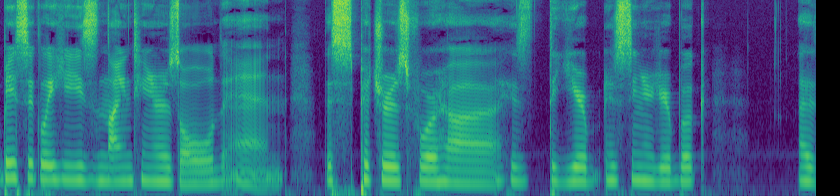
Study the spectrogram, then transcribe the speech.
basically he's 19 years old and this picture is for uh his the year his senior yearbook uh,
